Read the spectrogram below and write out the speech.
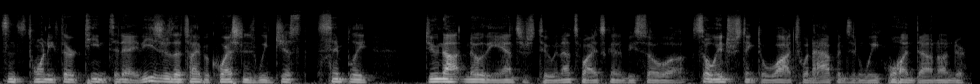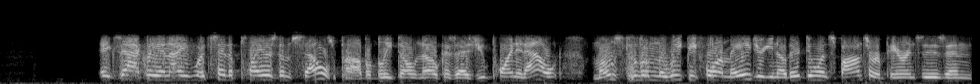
since 2013 today? These are the type of questions we just simply do not know the answers to, and that's why it's going to be so uh, so interesting to watch what happens in Week One down under. Exactly, and I would say the players themselves probably don't know because, as you pointed out, most of them the week before a major, you know, they're doing sponsor appearances and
